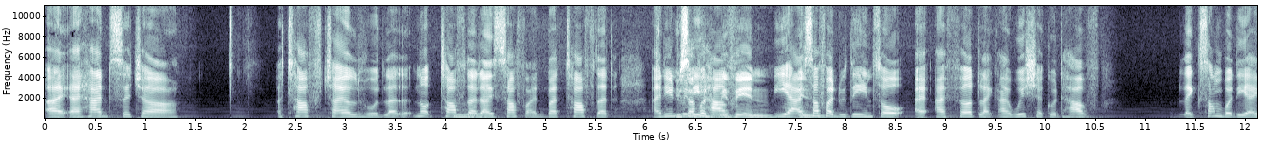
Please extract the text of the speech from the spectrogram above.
I, I had such a a tough childhood. Like, not tough that I suffered, but tough that I didn't You really suffered have. within, Yeah, I suffered within. So I, I felt like I wish I could have like somebody I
